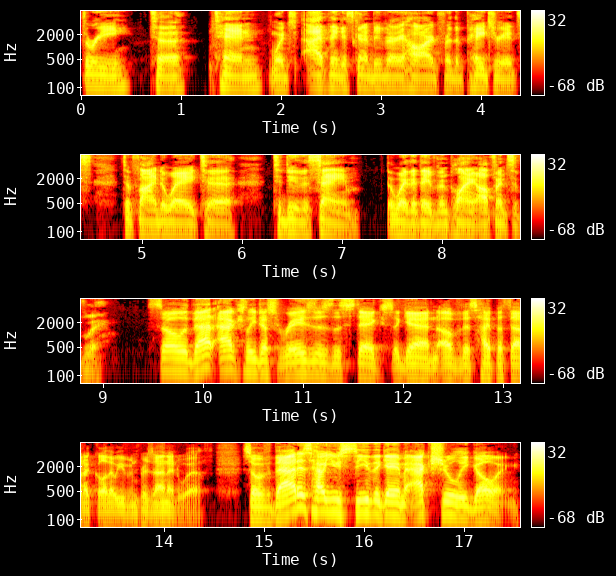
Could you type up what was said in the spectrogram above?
three to 10, which I think it's going to be very hard for the Patriots to find a way to to do the same the way that they've been playing offensively. So that actually just raises the stakes again of this hypothetical that we've been presented with. So if that is how you see the game actually going,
